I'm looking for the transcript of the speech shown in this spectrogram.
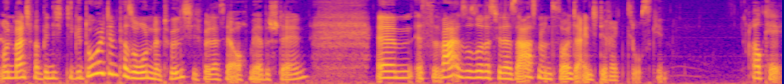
Und manchmal bin ich die Geduld in Person natürlich. Ich will das ja auch mehr bestellen. Ähm, es war also so, dass wir da saßen und es sollte eigentlich direkt losgehen. Okay,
